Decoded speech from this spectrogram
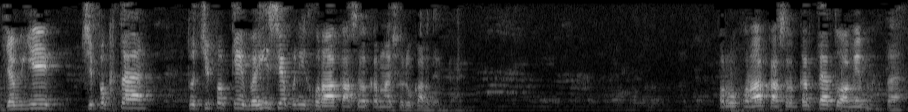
جب یہ چپکتا ہے، تو چپک کے وہیں سے اپنی خوراک حاصل کرنا شروع کر دیتا ہے۔ اور وہ خوراک حاصل کرتا ہے تو آگے بڑھتا ہے۔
